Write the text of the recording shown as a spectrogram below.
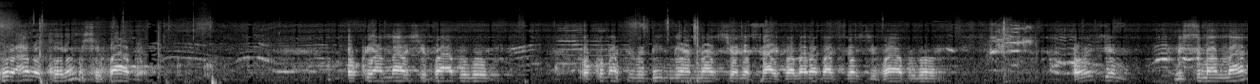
Kur'an-ı Kerim şifadır. Okuyanlar şifa bulur. Okumasını bilmeyenler şöyle sayfalara baksa şifa bulur. Onun için Müslümanlar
